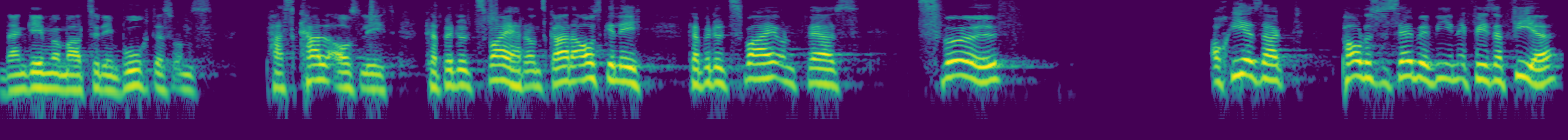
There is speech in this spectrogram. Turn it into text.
Und dann gehen wir mal zu dem Buch, das uns Pascal auslegt. Kapitel 2 hat er uns gerade ausgelegt. Kapitel 2 und Vers 12 auch hier sagt Paulus dasselbe wie in Epheser 4,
